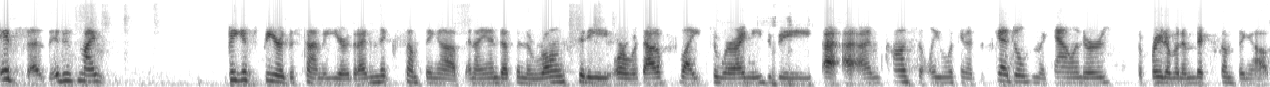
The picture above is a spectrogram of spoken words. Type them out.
uh, it is my biggest fear this time of year that I mix something up and I end up in the wrong city or without a flight to where I need to be. I, am constantly looking at the schedules and the calendars, afraid I'm going to mix something up.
